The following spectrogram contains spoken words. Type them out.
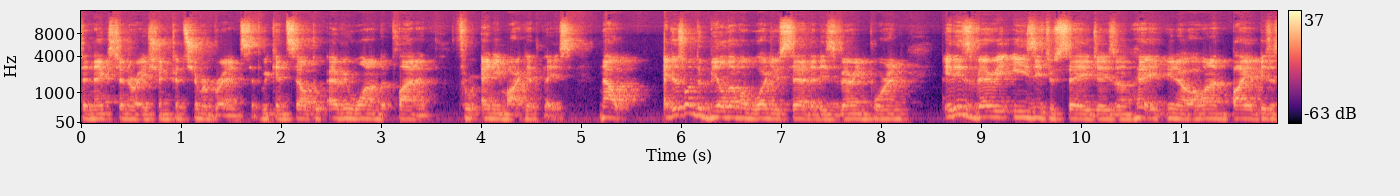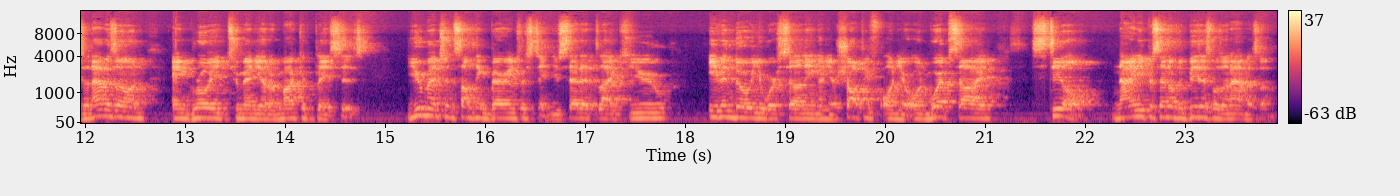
the next generation consumer brands that we can sell to everyone on the planet through any marketplace. Now, I just want to build up on what you said that is very important. It is very easy to say, Jason, hey, you know, I want to buy a business on Amazon and grow it to many other marketplaces. You mentioned something very interesting. You said it like you, even though you were selling on your Shopify on your own website, still 90% of the business was on Amazon.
